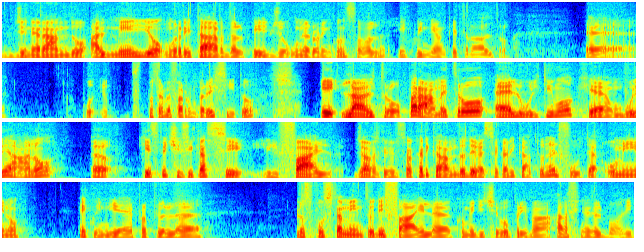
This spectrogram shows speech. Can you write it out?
generando al meglio un ritardo, al peggio un errore in console e quindi anche tra l'altro eh, potrebbe far rompere il sito. E l'altro parametro è l'ultimo, che è un booleano, eh, che specifica se il file JavaScript che sto caricando deve essere caricato nel footer o meno. E quindi è proprio il, lo spostamento dei file, come dicevo prima, alla fine del body.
